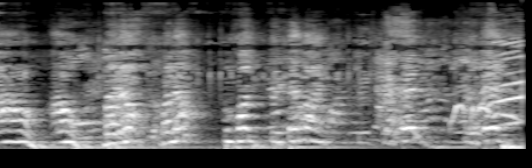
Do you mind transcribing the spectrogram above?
อ้าวอ้าวมาแล้ว มาแล้ว ทุกคนตื่นเต้นหน่อยตื่นเต้นตื่นเต้น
